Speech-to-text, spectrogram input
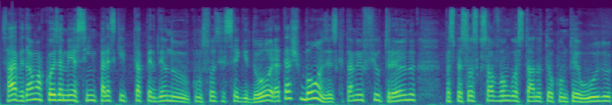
sabe? Dá uma coisa meio assim, parece que tá perdendo como se fosse seguidor. Até acho bom, às vezes, que tá meio filtrando para as pessoas que só vão gostar do teu conteúdo,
